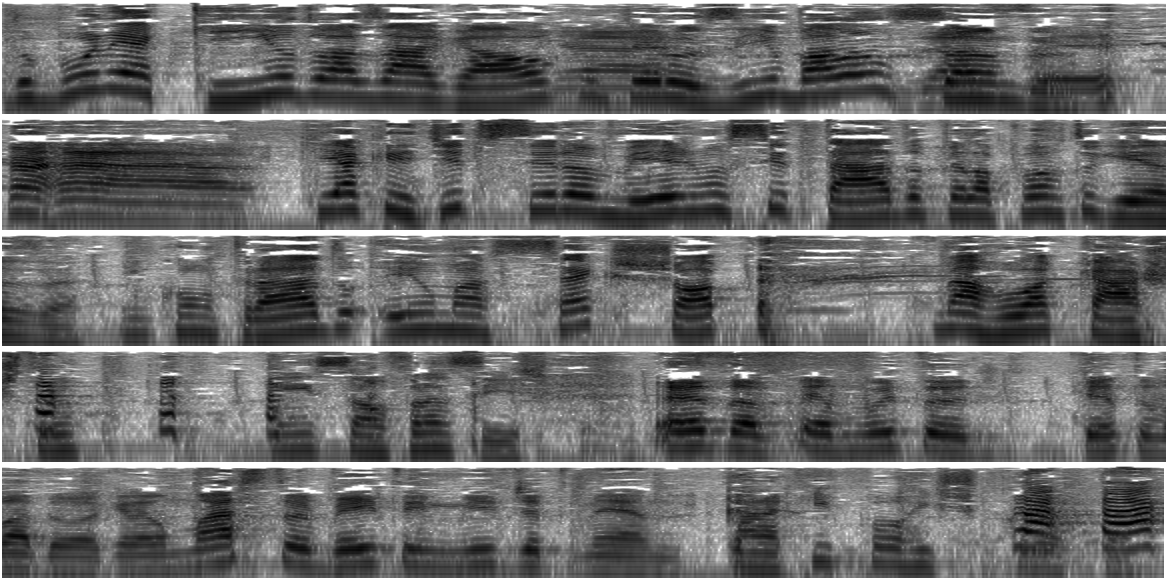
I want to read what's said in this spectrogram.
do bonequinho do Azagal com É. o peruzinho balançando. Que acredito ser o mesmo citado pela portuguesa, encontrado em uma sex shop na rua Castro, em São Francisco. Essa é muito perturbador. que é um Masturbating Midget Man. Cara, que porra escrota.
